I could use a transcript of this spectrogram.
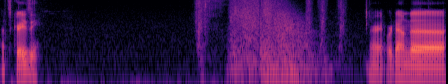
That's crazy. All right, we're down to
